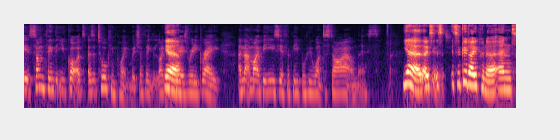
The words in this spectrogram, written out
it's something that you've got as, as a talking point, which I think, like Yeah. you say, is really great. And that might be easier for people who want to start out on this. Yeah, it's, it's it's a good opener, and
